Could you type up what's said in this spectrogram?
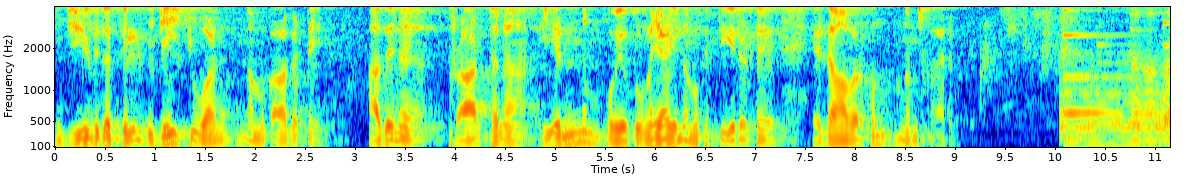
ജീവിതത്തിൽ വിജയിക്കുവാൻ നമുക്കാകട്ടെ. അതിന് പ്രാർത്ഥന എന്നും ഒരു തുണയായി നമുക്ക് തീരട്ടെ. എല്ലാവർക്കും നമസ്കാരം. 啊。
